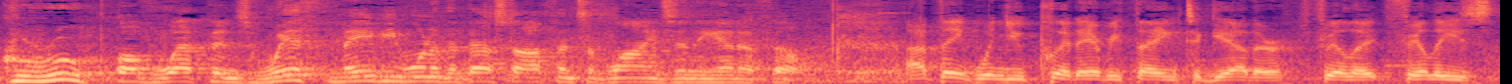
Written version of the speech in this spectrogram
group of weapons with maybe one of the best offensive lines in the NFL? I think when you put everything together, Philly, Philly's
